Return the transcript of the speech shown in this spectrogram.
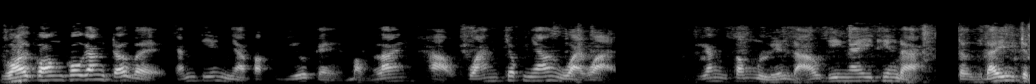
Gọi con cố gắng trở về cảnh tiên nhà phật giữa kề bồng lai, hào quang chốc nhá, hoài hoài. Găng tông luyện đạo đi ngay thiên đàng, từ đây trực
